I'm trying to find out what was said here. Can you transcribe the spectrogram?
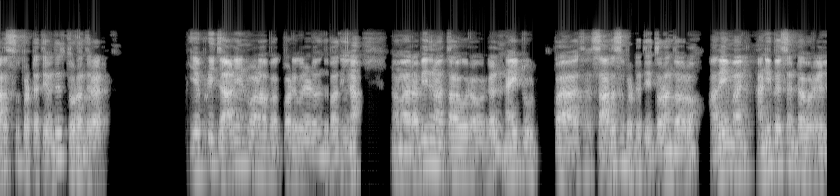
அரசு பட்டத்தை வந்து துறந்துறாரு. எப்படி ஜாலியன் வாலாபாக் படுகொலையில வந்து பாத்தீங்கன்னா நம்ம ரவீந்திரநாத் தாகூர் அவர்கள் நைட்வுட் அரசு பட்டத்தை துறந்தாரோ அதே மாதிரி அனிபெசன்ட் அவர்கள்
